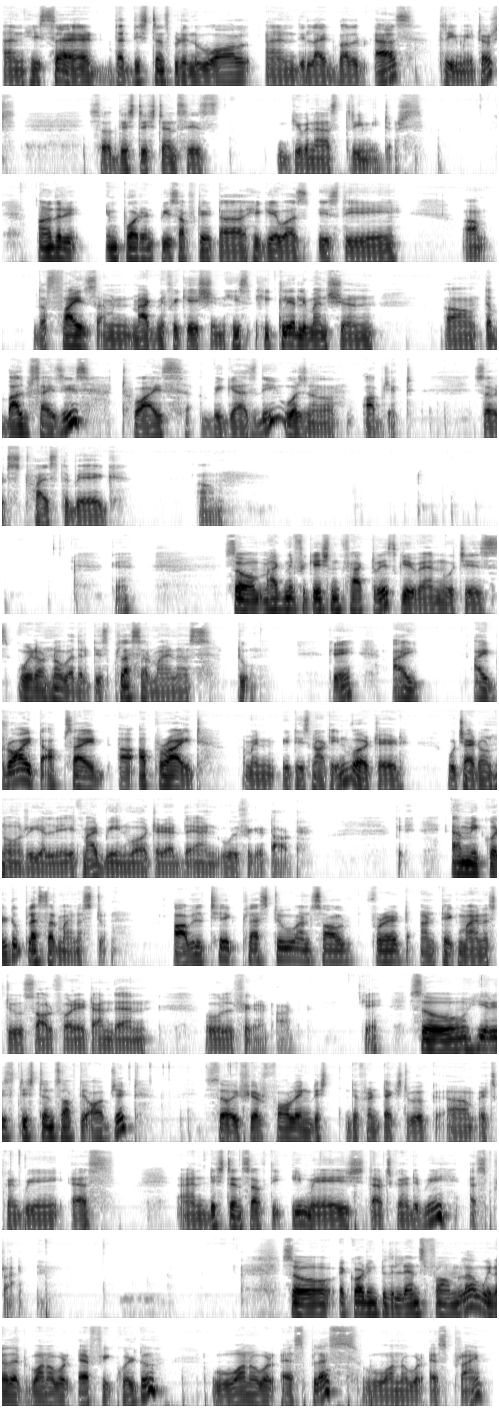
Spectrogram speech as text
And he said the distance between the wall and the light bulb as 3 meters. So this distance is given as 3 meters. Another important piece of data he gave us is the um, the size i mean magnification. He's he clearly mentioned uh, the bulb size is twice big as the original object. So it's twice the big um, okay. So magnification factor is given which is we don't know whether it is plus or minus 2 okay? I i draw it upside uh, upright. I mean it is not inverted which i don't know really. It might be inverted at the end. We'll figure it out. Okay. M equal to plus or minus 2 i will take plus 2 and solve for it and take minus 2 solve for it and then we'll figure it out. Okay. So here is distance of the object. So if you're following this different textbook um, it's going to be s. And distance of the image that's going to be s prime so according to the lens formula we know that 1 over f equal to 1 over s plus 1 over s prime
